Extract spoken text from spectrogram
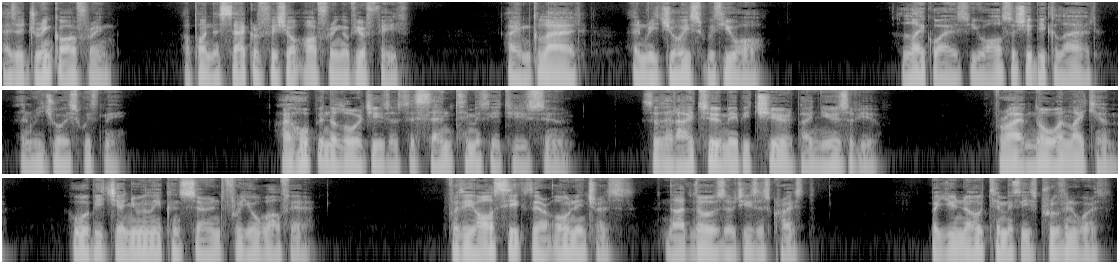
as a drink offering upon the sacrificial offering of your faith, I am glad and rejoice with you all. Likewise, you also should be glad and rejoice with me. I hope in the Lord Jesus to send Timothy to you soon, so that I too may be cheered by news of you. For I have no one like him who will be genuinely concerned for your welfare. For they all seek their own interests, not those of Jesus Christ. But you know Timothy's proven worth,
